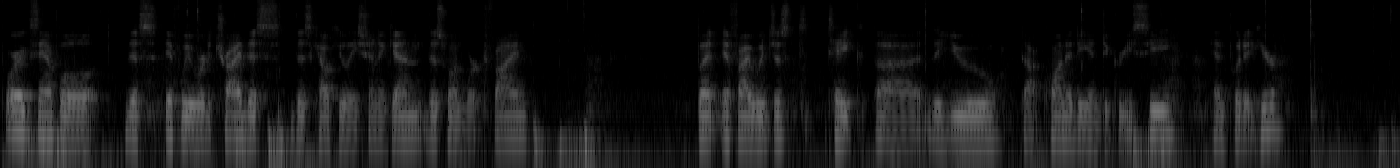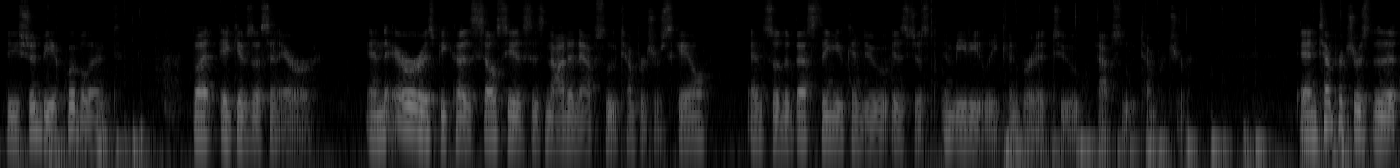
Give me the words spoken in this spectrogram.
for example, this if we were to try this this calculation again, this one worked fine. But if I would just take uh, the u dot quantity in degree C and put it here, these should be equivalent, but it gives us an error. And the error is because Celsius is not an absolute temperature scale. And so the best thing you can do is just immediately convert it to absolute temperature. And temperature is the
